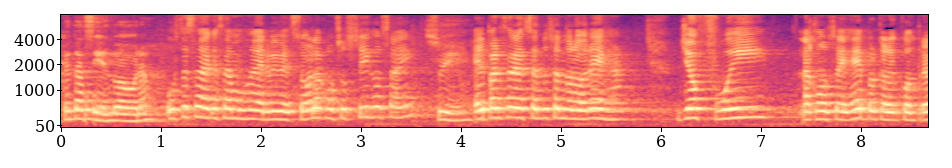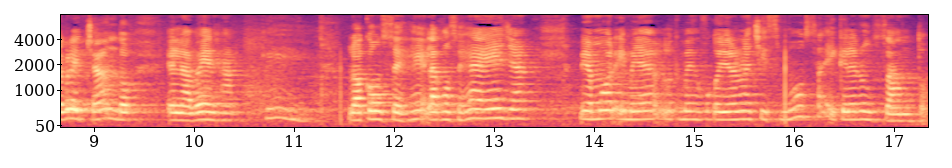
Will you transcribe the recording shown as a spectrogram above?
¿Qué está haciendo ahora? ¿Usted sabe que esa mujer vive sola con sus hijos ahí? Sí. Él parece que le está usando la oreja. Yo fui, la aconsejé porque lo encontré brechando en la verja. ¿Qué? Lo aconsejé, la aconsejé a ella, mi amor, y me, lo que me dijo fue que yo era una chismosa y que él era un santo.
